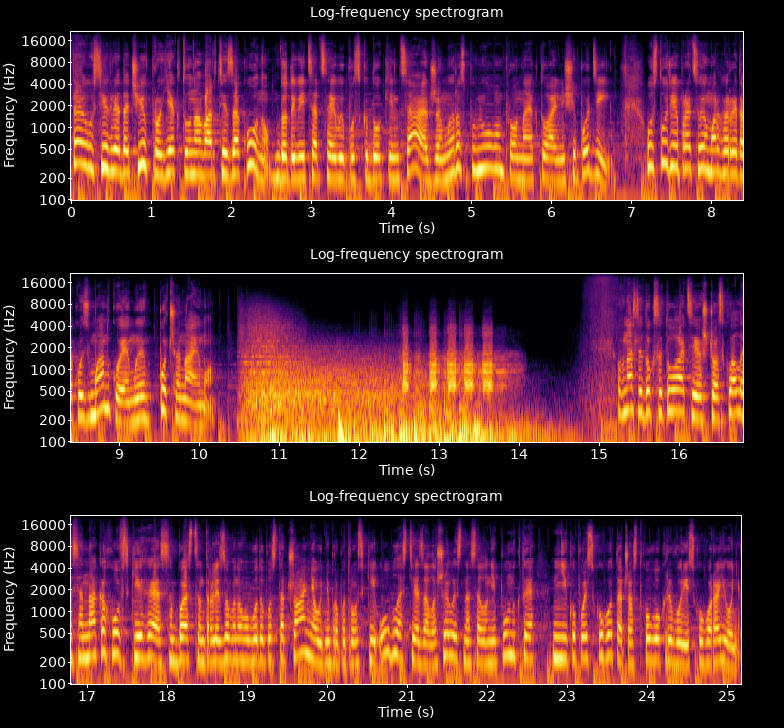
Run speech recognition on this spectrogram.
Вітаю усіх глядачів проєкту на варті закону. Додивіться цей випуск до кінця, адже ми розповімо вам про найактуальніші події. У студії працює Маргарита Кузьманко. і Ми починаємо. Внаслідок ситуації, що склалася на Каховській ГЕС без централізованого водопостачання у Дніпропетровській області, залишились населені пункти Нікопольського та частково Криворізького районів.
